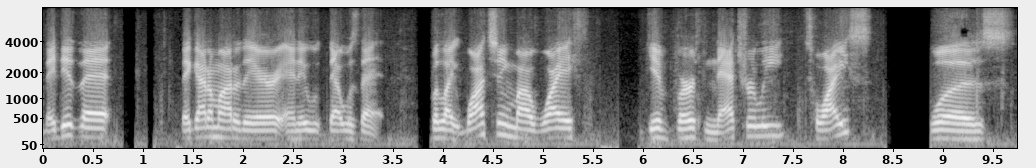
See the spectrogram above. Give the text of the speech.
they did that, they got him out of there, and it that was that. But like watching my wife give birth naturally twice was,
